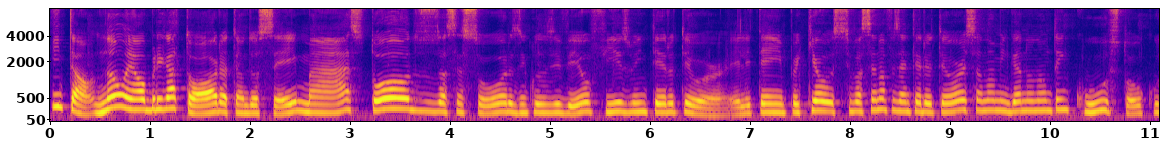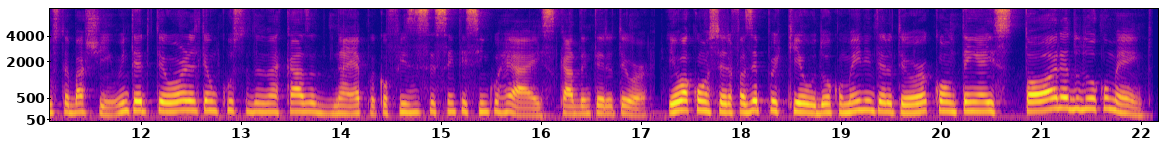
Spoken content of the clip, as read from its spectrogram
Então, não é obrigatório, até onde eu sei, mas todos os assessores, inclusive eu, fiz o inteiro teor. Ele tem, porque eu, se você não fizer inteiro teor, se eu não me engano, não tem custo, ou o custo é baixinho. O inteiro teor, ele tem um custo na casa, na época que eu fiz, de 65 reais cada inteiro teor. Eu aconselho a fazer porque o documento inteiro teor contém a história do documento.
